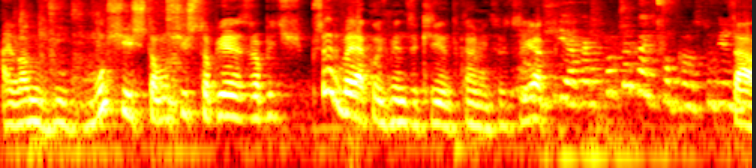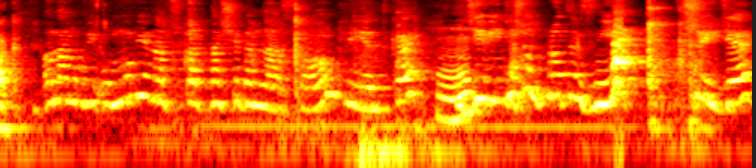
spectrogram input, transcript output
A Ewa mówi, musisz, to musisz sobie zrobić przerwę jakąś między klientkami. To, to jak? Musi jakaś poczekać po prostu, wiesz, Tak. bo ona mówi, umówię na przykład na 17 klientkę Mhm. i 90% z nich przyjdzie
